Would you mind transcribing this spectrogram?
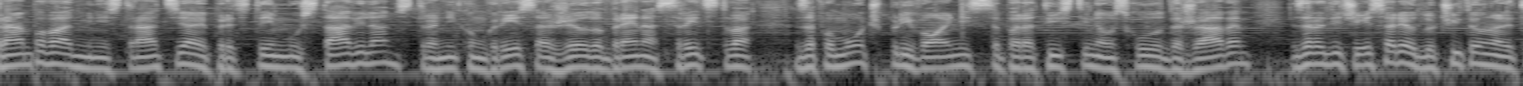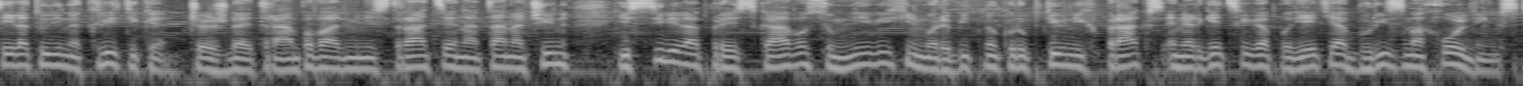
Trumpova administracija je predtem ustavila strani kongresa že odobrena sredstva za pomoč pri vojni s separatisti na vzhodu države, zaradi česar je odločitev naletela tudi na kritike, čež da je Trumpova administracija na ta način izsilila preiskavo sumljivih in morebitno koruptivnih praks energetskega podjetja Burisma Holdings,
